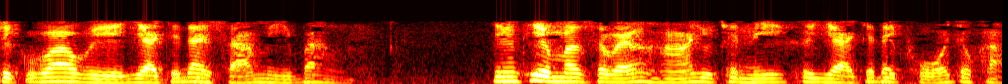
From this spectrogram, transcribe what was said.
สึกว่าเวอยากจะได้สามีบ้างยังเที่ยวมาแสวงหาอยู่เช่นนี้คืออยากจะได้ผัวเจ้าค่ะ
